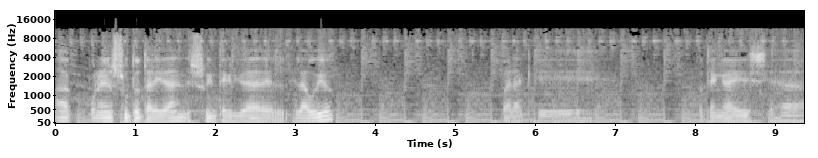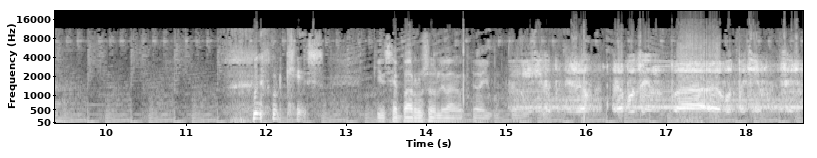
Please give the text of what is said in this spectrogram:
a poner en su totalidad, en su integridad el, audio, para que lo tengáis ya. Porque es. Quien sepa ruso le va, le va a importar. Работаем по, вот по тем целям.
